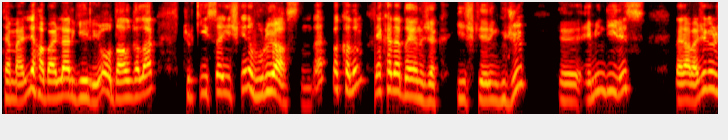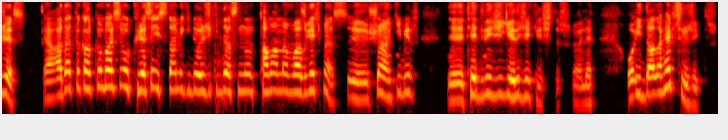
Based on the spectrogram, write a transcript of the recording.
temelli haberler geliyor. O dalgalar Türkiye-İsrail ilişkilerine vuruyor aslında. Bakalım ne kadar dayanacak ilişkilerin gücü. E, emin değiliz beraberce göreceğiz. Ya Adalet ve Kalkınma Partisi o küresel İslamik ideolojik iddiasından tamamen vazgeçmez. E, şu anki bir e, tedrici geri çekiliştir. Öyle o iddialar hep sürecektir.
